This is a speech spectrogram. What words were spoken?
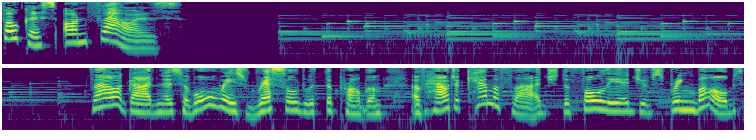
Focus on flowers. Flower gardeners have always wrestled with the problem of how to camouflage the foliage of spring bulbs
